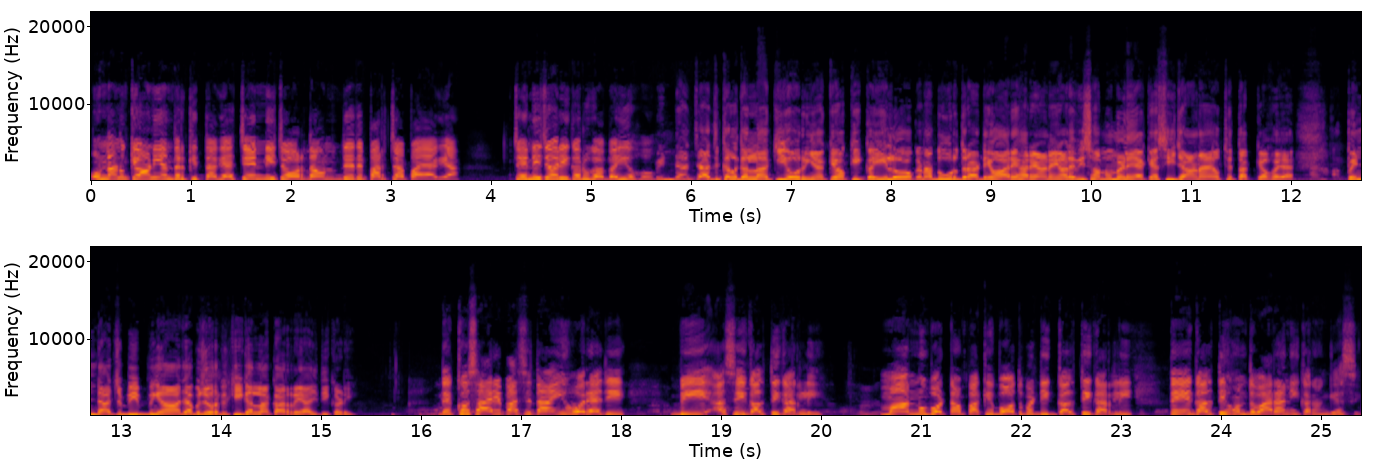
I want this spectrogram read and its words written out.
ਉਹਨਾਂ ਨੂੰ ਕਿਉਂ ਨਹੀਂ ਅੰਦਰ ਕੀਤਾ ਗਿਆ? ਚੈਨੀ ਚੋਰ ਦਾ ਉਹਦੇ ਤੇ ਪਰਚਾ ਪਾਇਆ ਗਿਆ। ਚੈਨੀ ਚੋਰੀ ਕਰੂਗਾ ਬਾਈ ਉਹ। ਪਿੰਡਾਂ 'ਚ ਅੱਜਕੱਲ ਗੱਲਾਂ ਕੀ ਹੋ ਰਹੀਆਂ? ਕਿਉਂਕਿ ਕਈ ਲੋਕ ਨਾ ਦੂਰ ਦਰਾਡਿਓਂ ਆ ਰਹੇ ਹਰਿਆਣੇ ਵਾਲੇ ਵੀ ਸਾਨੂੰ ਮਿਲੇ ਆ ਕਿ ਅਸੀਂ ਜਾਣਾ ਹੈ ਉੱਥੇ ਧੱਕਿਆ ਹੋਇਆ ਹੈ। ਪਿੰਡਾਂ 'ਚ ਬੀਬੀਆਂ ਜਾਂ ਬਜ਼ੁਰਗ ਕੀ ਗੱਲਾਂ ਕਰ ਰਹੇ ਆ ਅੱਜ ਦੀ ਘੜੀ? ਦੇਖੋ ਸਾਰੇ ਪਾਸੇ ਤਾਂ ਹੀ ਹੋ ਰਿਹਾ ਜੀ ਵੀ ਅਸੀਂ ਗਲਤੀ ਕਰ ਲਈ। ਮਾਨ ਨੂੰ ਵੋਟਾਂ ਪਾ ਕੇ ਬਹੁਤ ਵੱਡੀ ਗਲਤੀ ਕਰ ਲਈ ਤੇ ਇਹ ਗਲਤੀ ਹੁਣ ਦੁਬਾਰਾ ਨਹੀਂ ਕਰਾਂਗੇ ਅਸੀਂ।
